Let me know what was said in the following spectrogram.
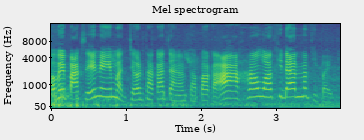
હવે પાકશે. એને એમ જ ચડતા કાચા અડધા પાકા. આ હાવ આખી દાર નથી પાકી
